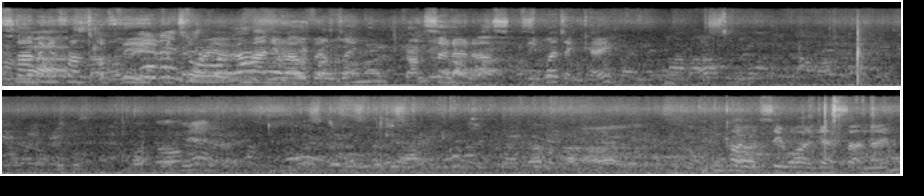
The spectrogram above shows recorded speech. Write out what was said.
Standing in front of the Vittorio Emanuele building, also known as the Wedding Cake. You can kind of see why it gets that name.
